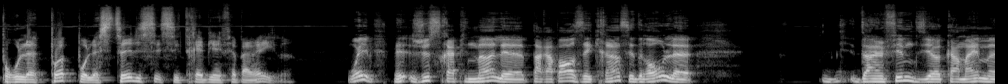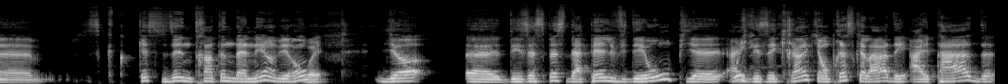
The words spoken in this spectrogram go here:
pour le pop, pour le style, c'est très bien fait pareil. Oui, mais juste rapidement, le, par rapport aux écrans, c'est drôle. Dans un film d'il y a quand même, qu'est-ce que tu dis, une trentaine d'années environ, il y a euh, des espèces d'appels vidéo puis euh, avec des écrans qui ont presque l'air des iPads.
